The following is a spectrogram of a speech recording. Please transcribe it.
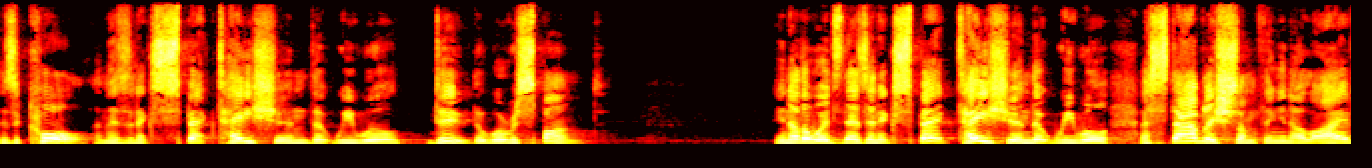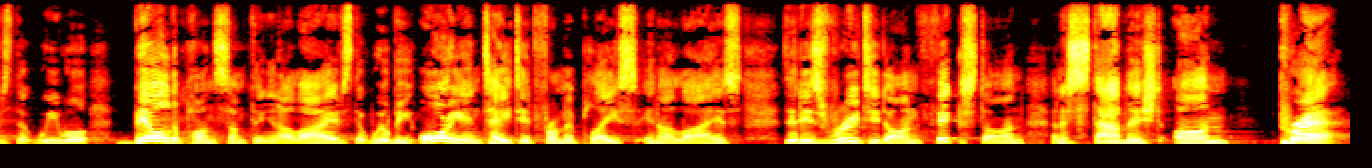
There's a call and there's an expectation that we will do, that we'll respond. In other words, there's an expectation that we will establish something in our lives, that we will build upon something in our lives, that we'll be orientated from a place in our lives that is rooted on, fixed on, and established on prayer.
